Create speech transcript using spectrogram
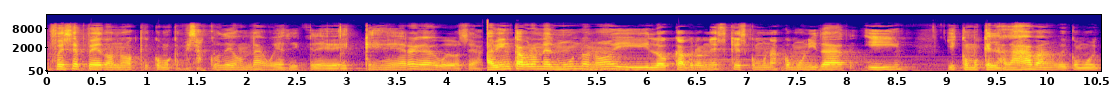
fue ese pedo, ¿no? Que como que me sacó de onda, güey, así que de qué verga, güey, o sea, está bien cabrón el mundo, ¿no? Y lo cabrón es que es como una comunidad y y como que la alaban, güey, como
